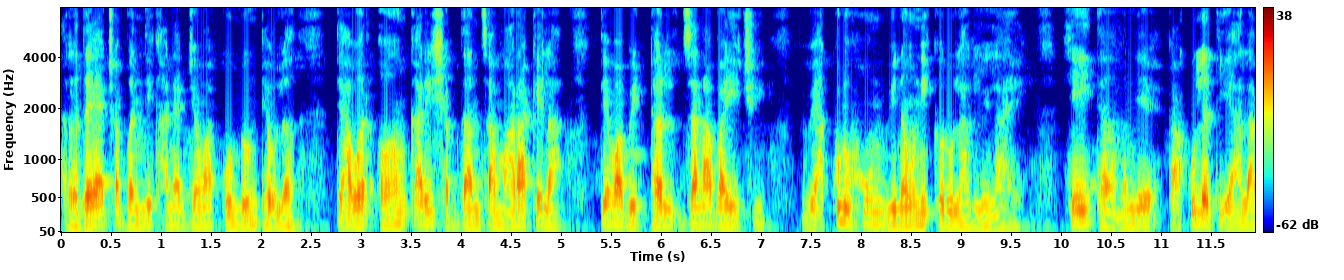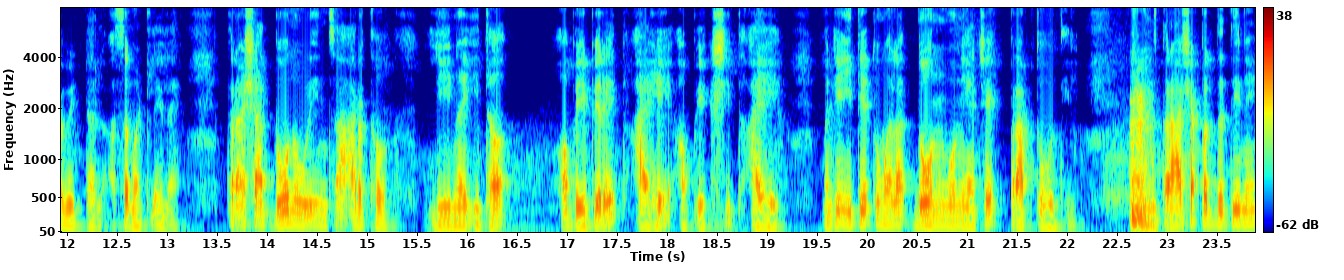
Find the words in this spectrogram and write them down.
हृदयाच्या बंदीखान्यात जेव्हा कोंडून ठेवलं त्यावर अहंकारी शब्दांचा मारा केला तेव्हा विठ्ठल जनाबाईची व्याकुळ होऊन विनवणी करू लागलेला आहे. हे इथं म्हणजे काकुलती आला विठ्ठल असं म्हटलेलं आहे. तर अशा दोन ओळींचा अर्थ लिहिणं इथं अभिप्रेत आहे अपेक्षित आहे. म्हणजे इथे तुम्हाला दोन गुण याचे प्राप्त होतील. तर अशा पद्धतीने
